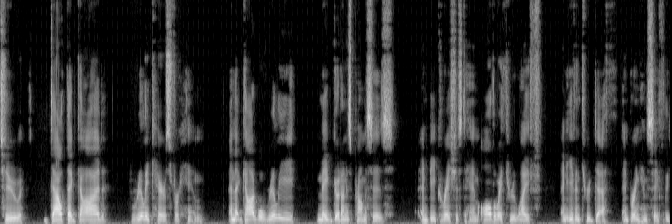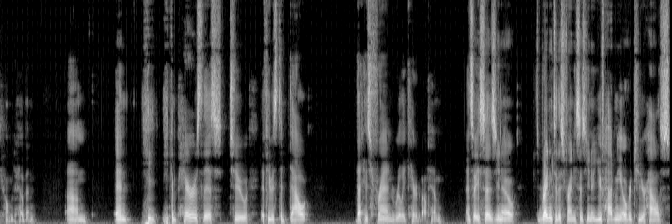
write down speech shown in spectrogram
to doubt that God really cares for him and that God will really make good on his promises and be gracious to him all the way through life and even through death and bring him safely home to heaven. Um, and he, he compares this to if he was to doubt that his friend really cared about him. And so he says, you know, writing to this friend, he says, you know, you've had me over to your house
